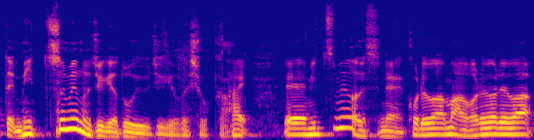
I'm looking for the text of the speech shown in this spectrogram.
て、三つ目の事業はどういう事業でしょうか？はい。えー、三つ目はですね、これはまあ我々は、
